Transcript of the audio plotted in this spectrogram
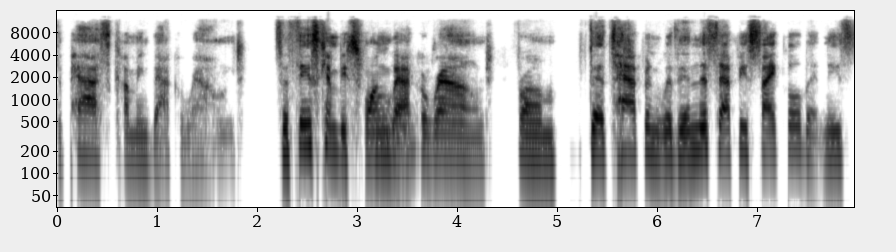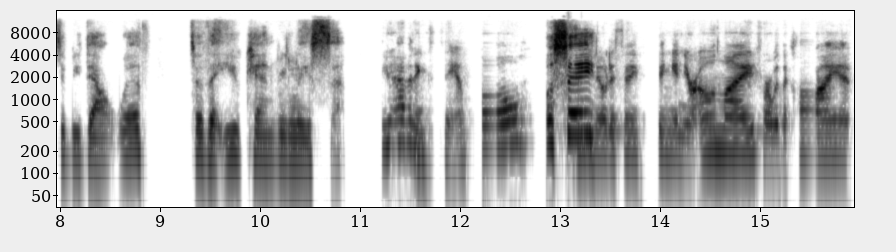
the past coming back around. So things can be swung back around from that's happened within this epicycle that needs to be dealt with so that you can release it. You have an example? We'll say you noticed anything in your own life or with a client?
